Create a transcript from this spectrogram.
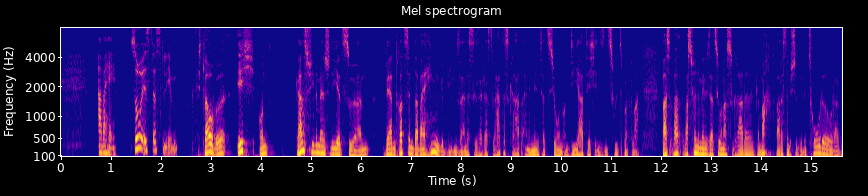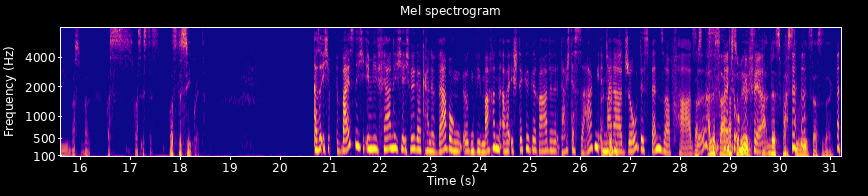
aber hey, so ist das Leben. Ich glaube, ich und ganz viele Menschen, die jetzt zuhören, werden trotzdem dabei hängen geblieben sein, dass du gesagt hast, du hattest gerade eine Meditation und die hat dich in diesen Sweet Spot gebracht. Was, was, was für eine Meditation hast du gerade gemacht? War das eine bestimmte Methode oder wie, was, was, was ist das? What's the secret? Also ich weiß nicht, inwiefern ich, ich will gar keine Werbung irgendwie machen, aber ich stecke gerade, darf ich das sagen, in Natürlich. meiner Joe Dispenser Phase. Du darfst alles sagen, was du ungefähr. willst. Alles, was du willst, darfst du sagen.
